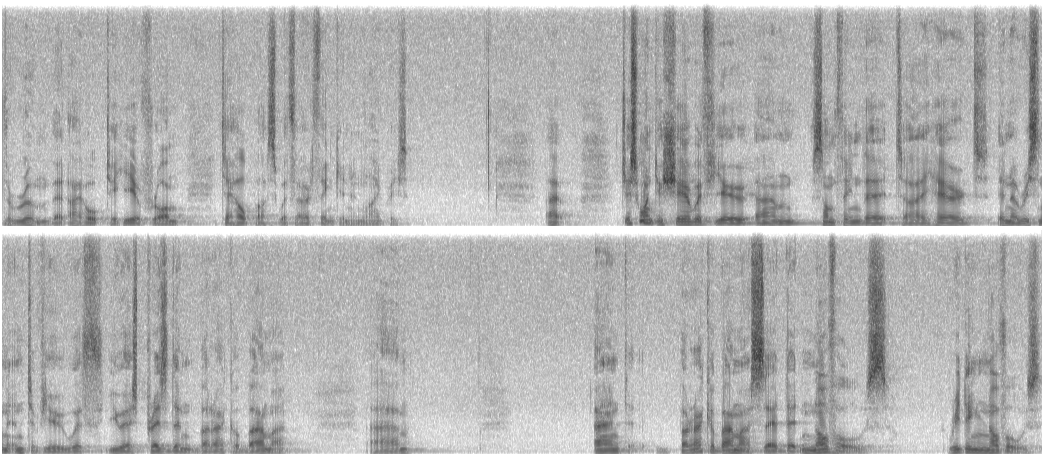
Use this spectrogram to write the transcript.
the room that I hope to hear from to help us with our thinking in libraries. Uh, just want to share with you um, something that I heard in a recent interview with US President Barack Obama. Um, and Barack Obama said that novels, reading novels,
